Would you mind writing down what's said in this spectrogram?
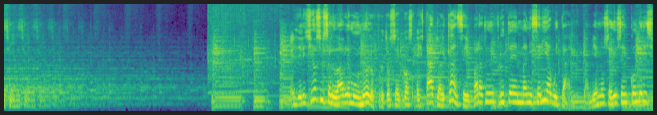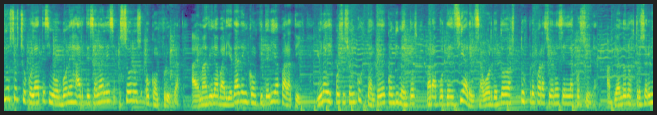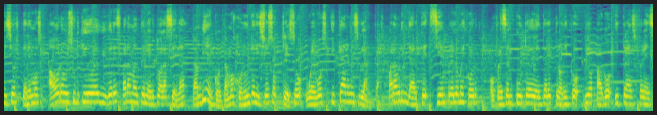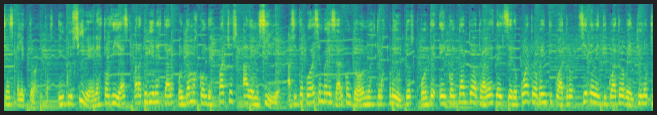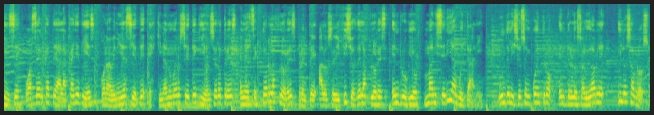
El delicioso y saludable mundo de los frutos secos está a tu alcance y para tu disfrute en Manicería Huitani. También nos seducen con deliciosos chocolates y bombones artesanales solos o con fruta, además de una variedad en confitería para ti. Y una disposición constante de condimentos para potenciar el sabor de todas tus preparaciones en la cocina. Ampliando nuestros servicios, tenemos ahora un surtido de víveres para mantener tu alacena. También contamos con un delicioso queso, huevos y carnes blancas. Para brindarte siempre lo mejor, ofrecen punto de venta electrónico, biopago y transferencias electrónicas. Inclusive en estos días, para tu bienestar, contamos con despachos a domicilio. Así te puedes embelezar con todos nuestros productos. Ponte en contacto a través del 0424 724 2115 o acércate a la calle 10 con avenida 7, esquina número 7-03 en el sector Las Flores frente a los edificios de Las Flores en Rubio, Manicería Huitani. Un delicioso encuentro entre lo saludable y lo sabroso.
